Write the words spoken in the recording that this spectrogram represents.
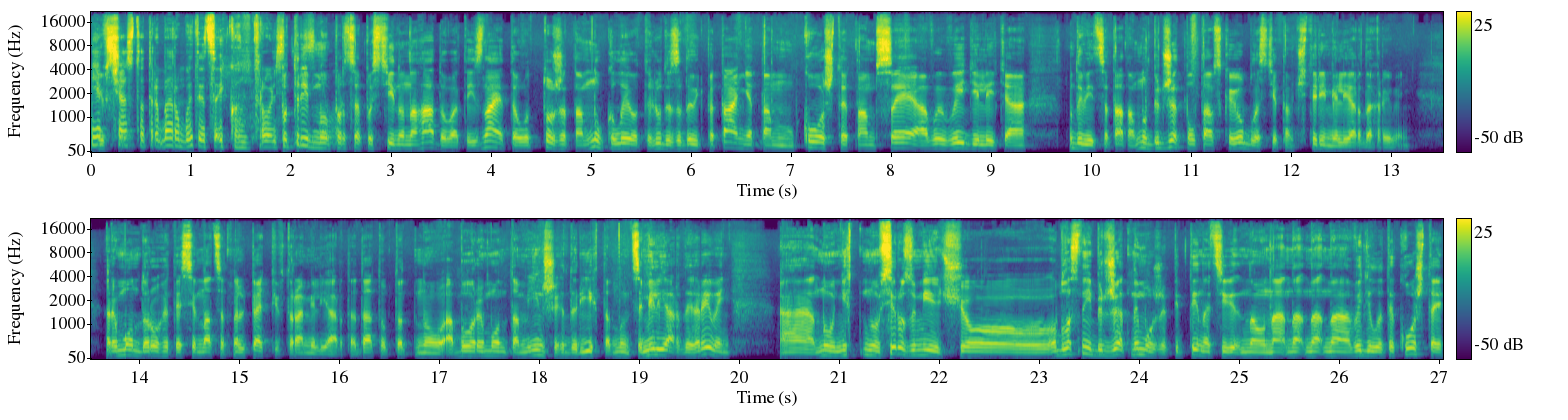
І Як все. часто треба робити цей контроль? Потрібно про це постійно нагадувати. І знаєте, от теж там, ну коли от люди задають питання, там кошти, там все, а ви виділіть. А ну дивіться, та там ну бюджет Полтавської області там 4 мільярда гривень. Ремонт дороги Т-1705 півтора мільярда. Да? Тобто, ну або ремонт там інших доріг, там ну це мільярди гривень. Е, Ну, ніх, ну, всі розуміють, що обласний бюджет не може піти на ці ну, на, на, на, на виділити кошти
